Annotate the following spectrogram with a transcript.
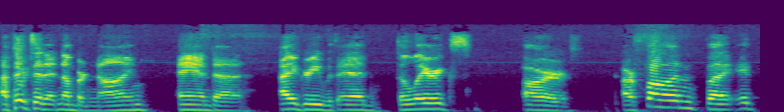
I picked it at number nine, and uh, I agree with Ed. The lyrics are are fun, but it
